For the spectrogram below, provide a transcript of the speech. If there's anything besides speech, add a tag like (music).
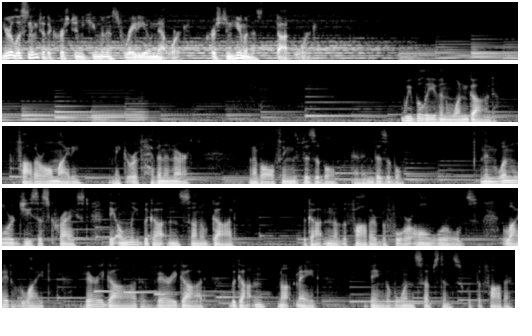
You're listening to the Christian Humanist Radio Network, ChristianHumanist.org. We believe in one God, the Father Almighty, maker of heaven and earth, and of all things visible and invisible, and in one Lord Jesus Christ, the only begotten Son of God, begotten of the Father before all worlds, light of light, very God of very God, begotten, not made, being of one substance with the Father.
